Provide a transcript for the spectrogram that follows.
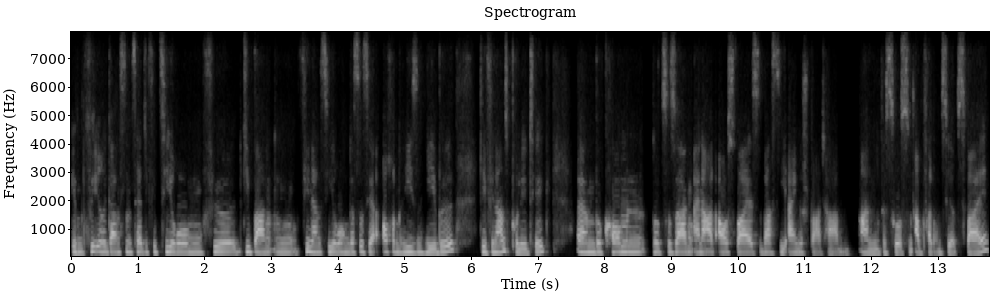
eben für ihre ganzen Zertifizierungen, für die Banken, Finanzierung, das ist ja auch ein Riesenhebel, die Finanzpolitik, ähm, bekommen sozusagen eine Art Ausweis, was sie eingespart haben an Ressourcen, Abfall und CO2.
